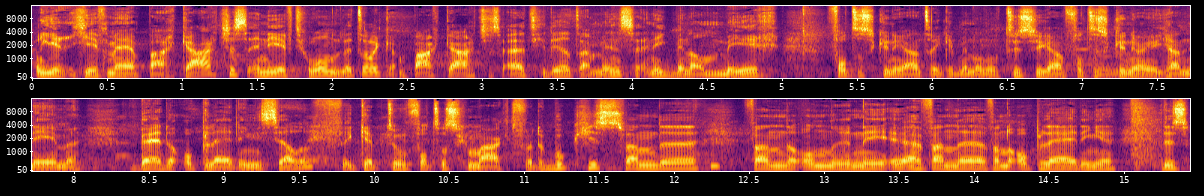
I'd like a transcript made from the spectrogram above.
hier, geef mij een paar kaartjes. En die heeft gewoon letterlijk een paar kaartjes uitgedeeld aan mensen. En ik ben al meer foto's kunnen gaan trekken. Ik ben ondertussen gaan foto's kunnen gaan nemen bij de opleiding zelf. Ik heb toen foto's gemaakt voor de boekjes van de, van de, onderne- uh, van de, van de opleidingen. Dus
